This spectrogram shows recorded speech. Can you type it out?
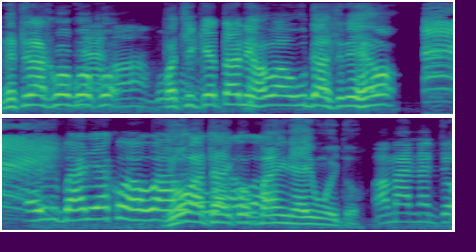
નથી રાખવો ગોખો? ના, પછી કેતા ને હવા ઉદાસ રહે હો. એડી બારી આખો હવા જોવા થાય કોક. બાઈને આવ્યું હોય તો. અમાર ન જો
